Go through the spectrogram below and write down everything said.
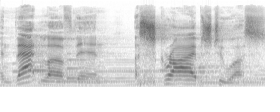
And that love then ascribes to us.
